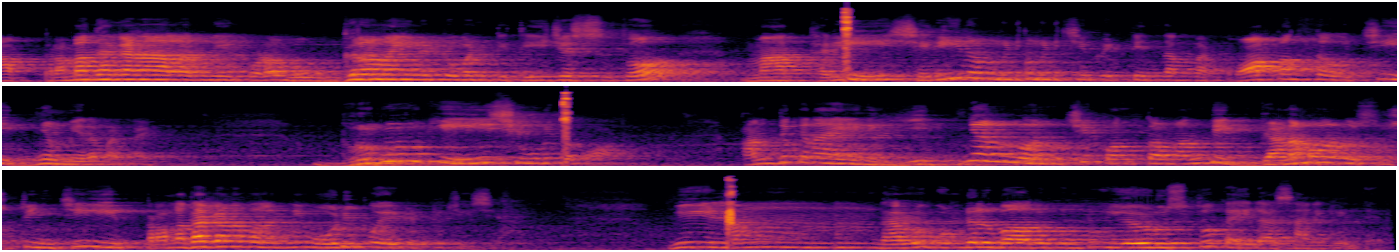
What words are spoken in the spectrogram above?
ఆ ప్రమథగణాలన్నీ కూడా ఉగ్రమైనటువంటి తేజస్సుతో మా తల్లి శరీరం విడి విడిచిపెట్టిందన్న కోపంతో వచ్చి యజ్ఞం మీద పడ్డాయి. భృగువుకి శివుడికి కోపం. అందుకని ఆయన యజ్ఞంలోంచి కొంతమంది గణములను సృష్టించి ఈ ప్రమథ గణములన్నీ ఓడిపోయేటట్టు చేశారు. వీళ్ళందరూ గుండెలు బాదుకుంటూ ఏడుస్తూ కైలాసానికి వెళ్ళారు.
